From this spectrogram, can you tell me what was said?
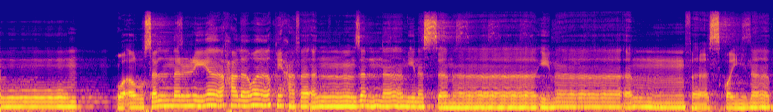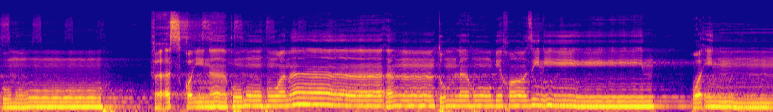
وأرسلنا الرياح لواقح فأنزلنا من السماء ماء فأسقيناكموه فأسقيناكموه وما أنتم له بخازنين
